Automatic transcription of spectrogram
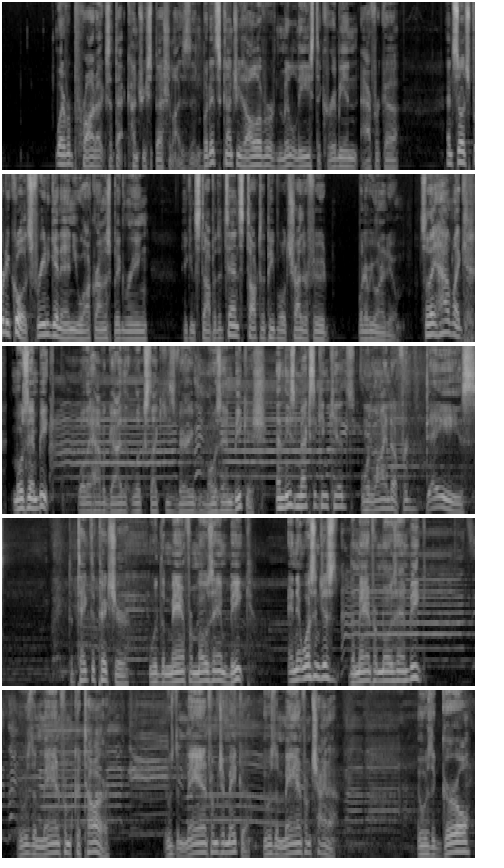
whatever products that that country specializes in. But it's countries all over the middle east the caribbean africa. And so it's pretty cool. It's free to get in. You walk around this big ring. You can stop at the tents talk to the people try their food whatever you want to do. So they have like mozambique well, they have a guy that looks like he's very Mozambiquish. And these Mexican kids were lined up for days to take the picture with the man from Mozambique. And it wasn't just the man from Mozambique, it was the man from Qatar. It was the man from Jamaica. It was the man from China. It was a girl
